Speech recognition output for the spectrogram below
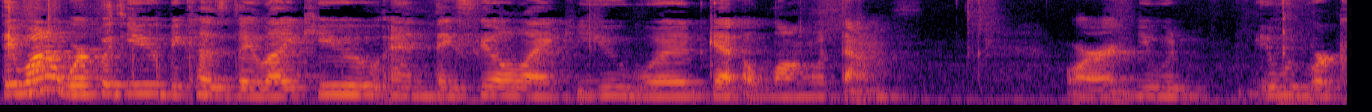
They want to work with you because they like you and they feel like you would get along with them or you would, it would work.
